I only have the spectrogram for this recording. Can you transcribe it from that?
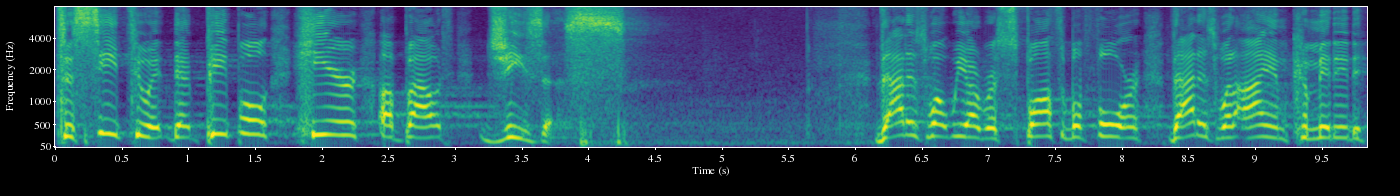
to see to it that people hear about Jesus. That is what we are responsible for. That is what I am committed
